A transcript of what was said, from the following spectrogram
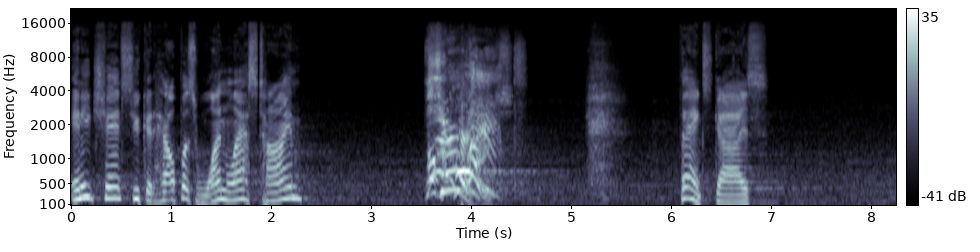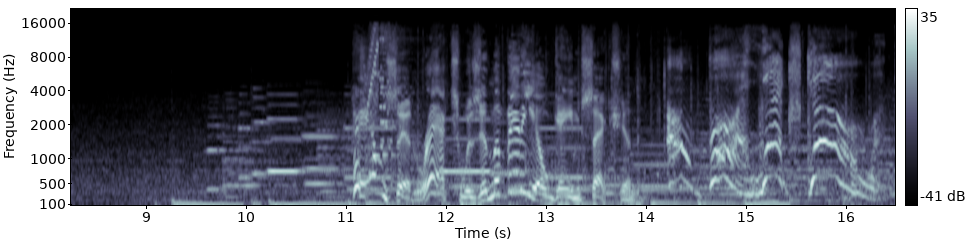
Any chance you could help us one last time? Sure! Thanks, guys. Said Rex was in the video game section. Oh boy, let's go!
